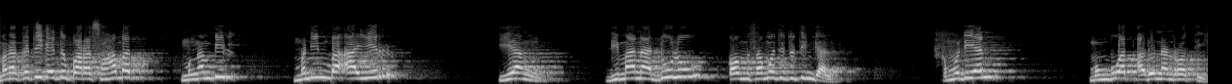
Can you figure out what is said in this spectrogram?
Maka ketika itu para sahabat mengambil menimba air yang di mana dulu kaum Samud itu tinggal. Kemudian membuat adonan roti.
